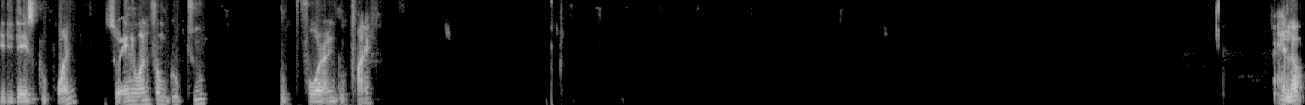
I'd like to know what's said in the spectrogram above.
EDD is group one. So anyone from group two, group four, and group five? Hello.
